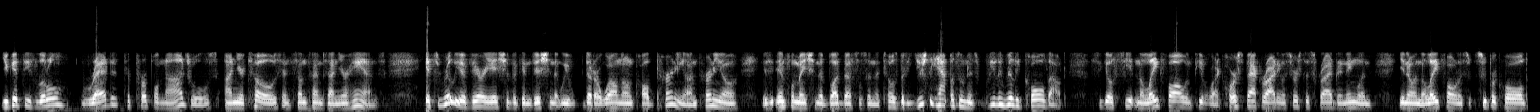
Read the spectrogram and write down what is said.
You get these little red to purple nodules on your toes and sometimes on your hands. It's really a variation of a condition that we that are well known called pernio. And pernio is inflammation of blood vessels in the toes, but it usually happens when it's really, really cold out. So you'll see it in the late fall when people are like horseback riding was first described in England, you know, in the late fall when it's super cold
